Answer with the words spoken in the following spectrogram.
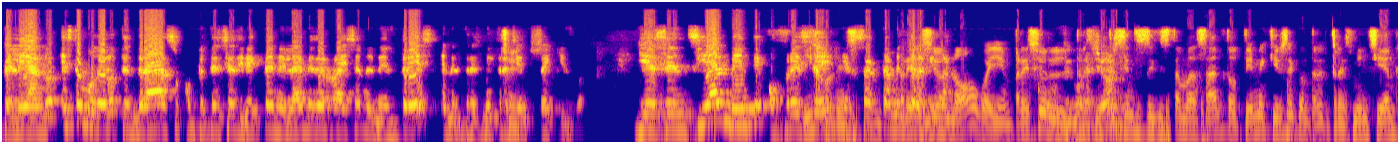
peleando. Este modelo tendrá su competencia directa en el AMD Ryzen en el 3, en el 3300X, güey. Y esencialmente ofrece exactamente la misma. No, güey, en precio el 3300X está más alto, tiene que irse contra el 3100.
